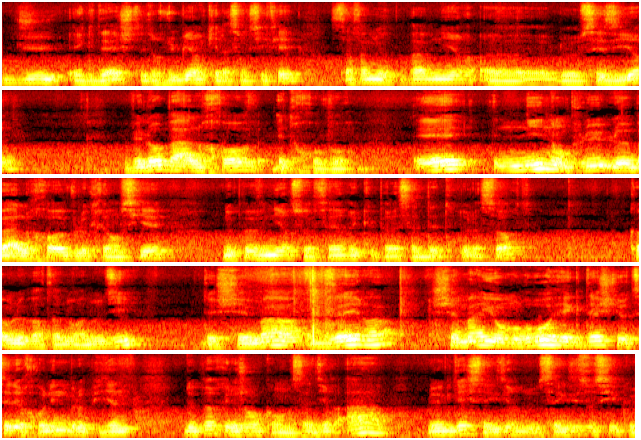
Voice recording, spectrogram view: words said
du Ekdesh, c'est-à-dire du bien qu'il a sanctifié, sa femme ne peut pas venir euh, le saisir. Velo Baal et Trovo. Et ni non plus le Baal Chov, le créancier, ne peut venir se faire récupérer sa dette de la sorte, comme le Bartanoura nous dit, de Shema Zeira, Shema Yomru Hekdesh de peur que les gens commencent à dire Ah, le Hekdesh, ça existe, ça existe aussi, que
